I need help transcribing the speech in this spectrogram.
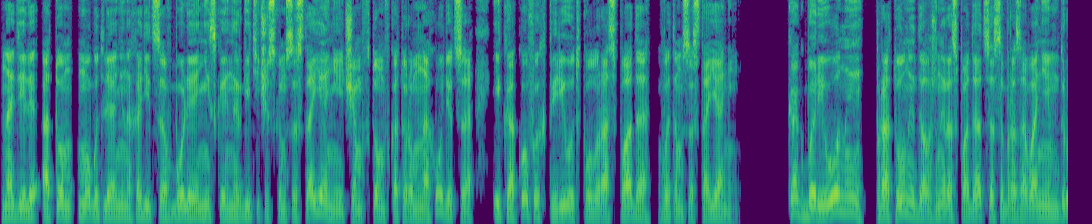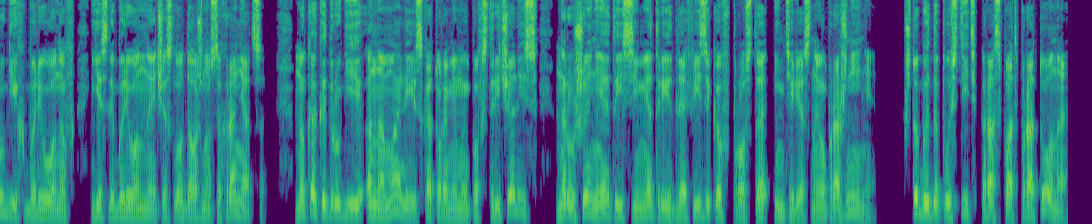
на деле о том, могут ли они находиться в более низкоэнергетическом состоянии, чем в том, в котором находятся, и каков их период полураспада в этом состоянии. Как барионы, протоны должны распадаться с образованием других барионов, если барионное число должно сохраняться. Но, как и другие аномалии, с которыми мы повстречались, нарушение этой симметрии для физиков просто интересное упражнение. Чтобы допустить распад протона,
